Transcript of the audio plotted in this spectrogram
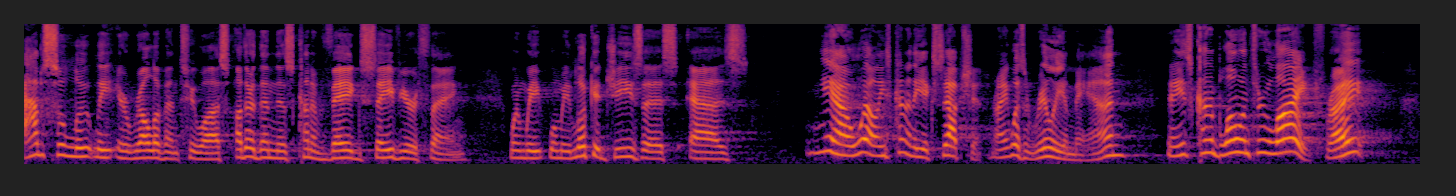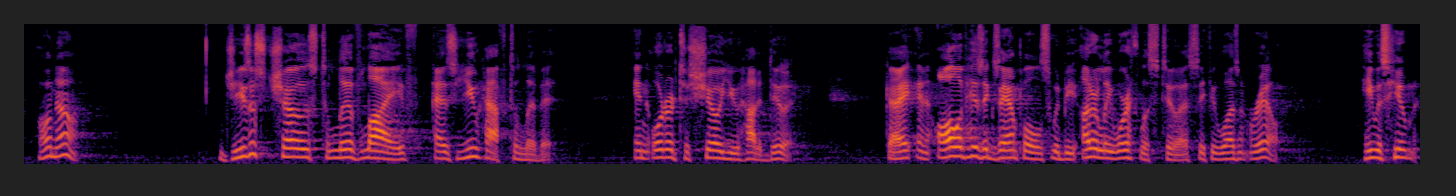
absolutely irrelevant to us other than this kind of vague savior thing when we, when we look at Jesus as yeah, well, he's kind of the exception, right? He wasn't really a man. And he's kind of blowing through life, right? Oh, no. Jesus chose to live life as you have to live it in order to show you how to do it. Okay? And all of his examples would be utterly worthless to us if he wasn't real. He was human.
